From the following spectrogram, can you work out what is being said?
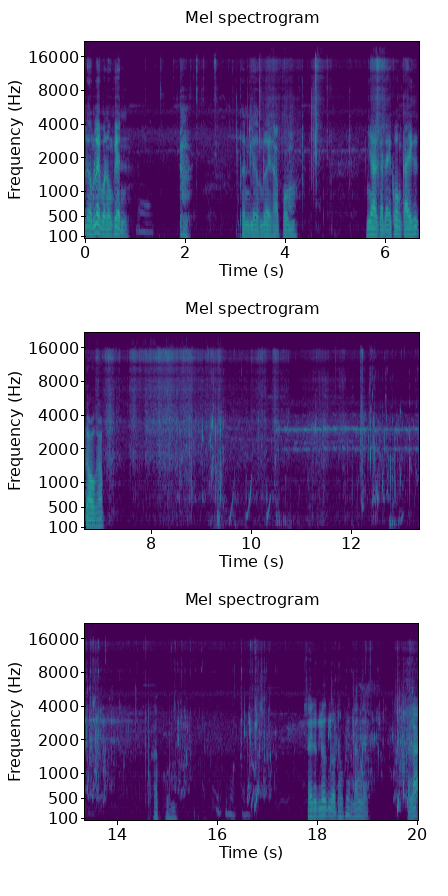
เริ่มเลยบ่น้องเพ่นแม่นเพิ่นเริ่มเลยครับ ผมเนี่ยกระไดโค้งไกลคือเก่าครับ ครับผม ใส่เลือกๆโหลดทั้งเพื่อนลังแหละ อันละ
